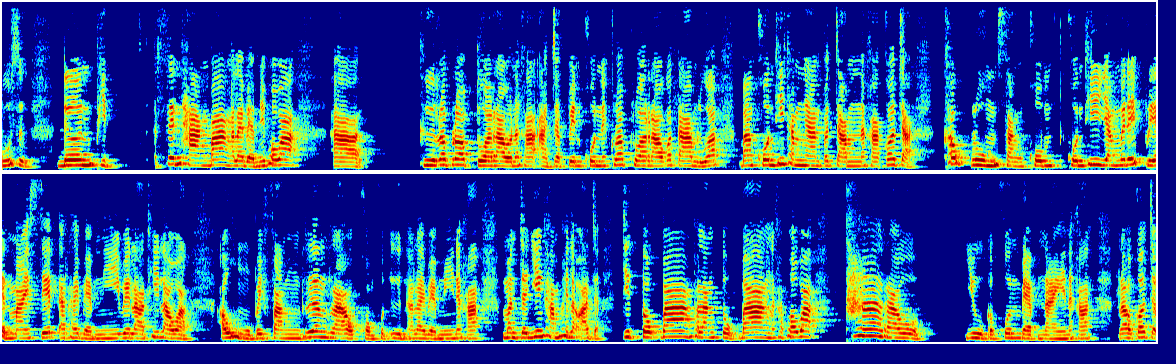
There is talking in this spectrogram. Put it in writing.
รู้สึกเดินผิดเส้นทางบ้างอะไรแบบนี้ เพราะว่าอ่าคือรอบๆตัวเรานะคะ อาจจะเป็นคนในครอบครัวเราก็ตาม หรือว่าบางคนที่ทำงานประจำนะคะ ก็จะ เข้ากลุ่มสังคมคนที่ยังไม่ได้เปลี่ยน mindset อะไรแบบนี้ เวลาที่เราอะเอาหูไปฟังเรื่องราวของคนอื่นอะไรแบบนี้นะคะ มันจะยิ่งทำให้เราอาจจะจิตตกบ้าง พลังตกบ้างนะคะ เพราะว่าถ้าเราอยู่กับคนแบบไหนนะคะ เราก็จะ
